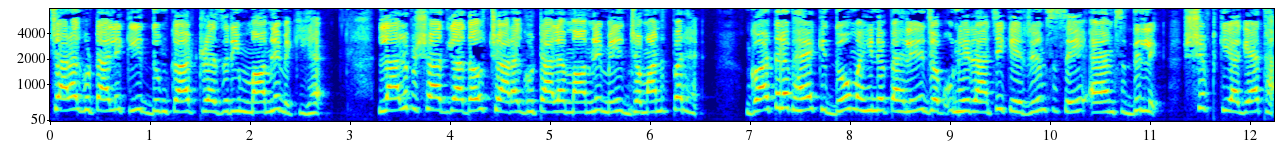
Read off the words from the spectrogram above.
चारा घोटाले की दुमका ट्रेजरी मामले में की है। लालू प्रसाद यादव चारा घोटाला मामले में जमानत पर हैं। गौरतलब है कि दो महीने पहले जब उन्हें रांची के रिम्स से एम्स दिल्ली शिफ्ट किया गया था,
